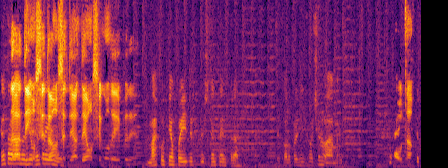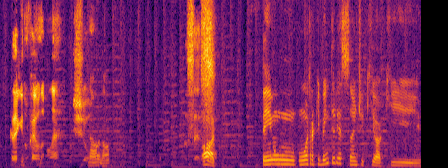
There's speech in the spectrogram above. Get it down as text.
Entra dá, lá no, dê, um, entra dá, um, dê, dê um segundo aí pra ele. Marca o tempo aí, depois tenta entrar. Ele falou pra gente continuar, mas. Voltar. É, Craig não caiu não, né? Show. Não, não. Processo. Ó, tem um, um outro aqui bem interessante aqui, ó, que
